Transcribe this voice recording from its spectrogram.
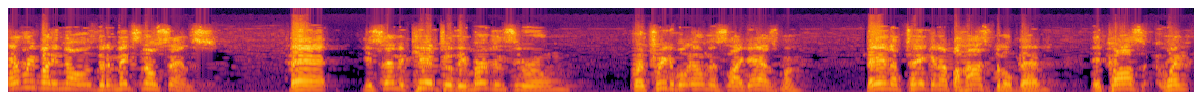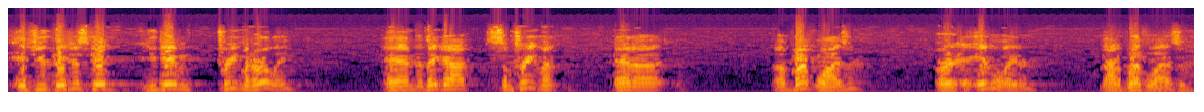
Everybody knows that it makes no sense that you send a kid to the emergency room for a treatable illness like asthma. They end up taking up a hospital bed. It costs when if you they just gave you gave them treatment early, and they got some treatment and a, a breathalyzer or an inhalator, not a breathalyzer.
